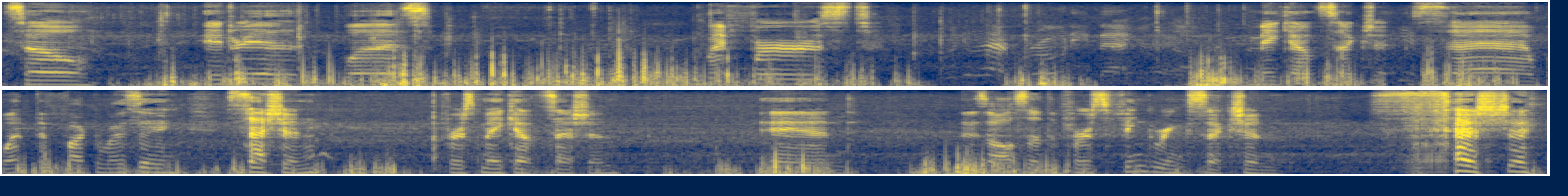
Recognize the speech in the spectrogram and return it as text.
so Andrea was my first makeout section se- what the fuck am I saying? Session. First makeout session. And was also the first fingering section session.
